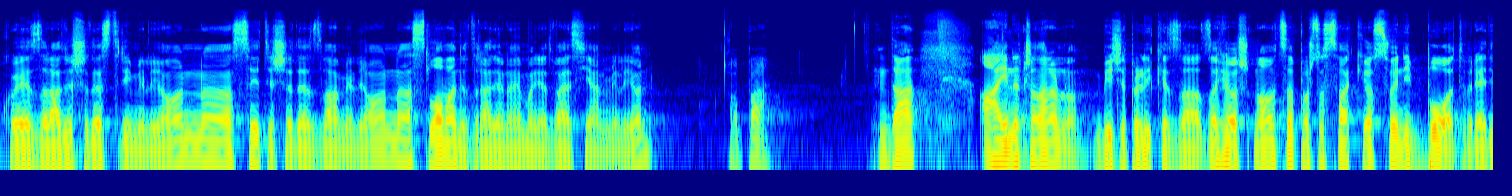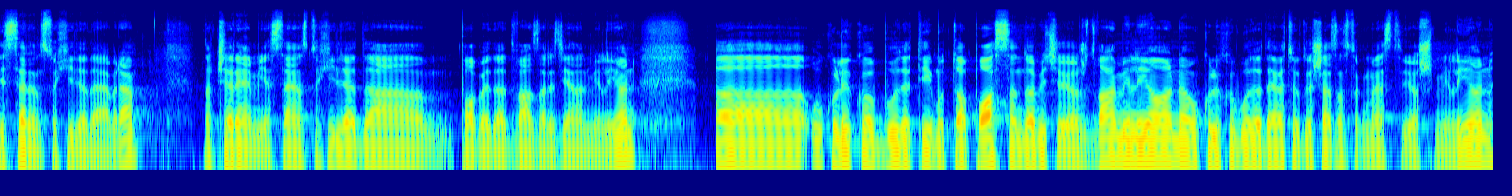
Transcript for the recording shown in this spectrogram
koji je zaradio 63 miliona, City 62 miliona, Slovan je zaradio najmanje 21 milion. opa, Da, a inače naravno bit će prilike za, za još novca, pošto svaki osvojeni bod vredi 700.000 evra, znači rem je 700.000, pobjeda 2,1 milion. Uh, ukoliko bude tim u top 8, dobit će još 2 miliona, ukoliko bude od 9. do 16. mesta još milion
